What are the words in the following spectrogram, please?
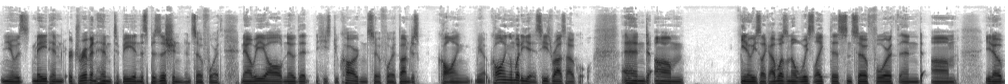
you know has made him or driven him to be in this position and so forth. Now we all know that he's Ducard and so forth, but I'm just calling you know calling him what he is. He's Ra's al Ghul, and um you know, he's like, I wasn't always like this and so forth. And, um, you know,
